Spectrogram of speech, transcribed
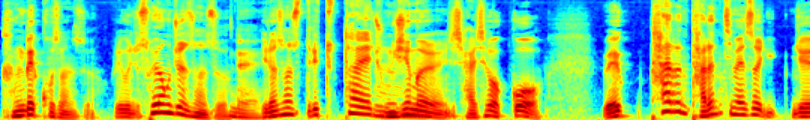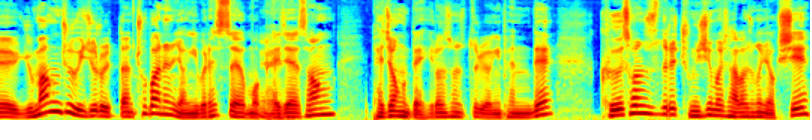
강백호 선수 그리고 이제 소영준 선수 네. 이런 선수들이 투타의 중심을 이제 잘 세웠고 외 다른 다른 팀에서 유- 이제 유망주 위주로 일단 초반에는 영입을 했어요. 뭐 네. 배재성, 배정대 이런 선수들을 영입했는데 그 선수들의 중심을 잡아준 건 역시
